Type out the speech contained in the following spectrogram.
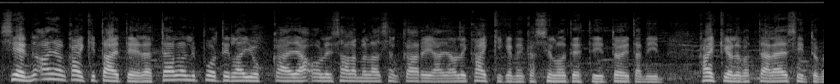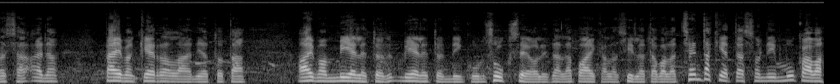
Siihen ajan kaikki taiteilijat. Täällä oli Puotila Jukkaa ja oli Salmelaisen Karja ja oli kaikki, kenen kanssa silloin tehtiin töitä, niin kaikki olivat täällä esiintymässä aina päivän kerrallaan. Ja tota, aivan mieletön, mieletön niin kuin sukse oli tällä paikalla sillä tavalla. Et sen takia tässä on niin mukava.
